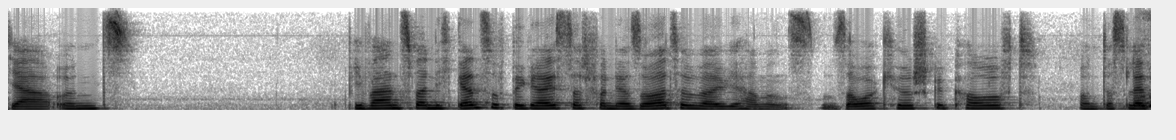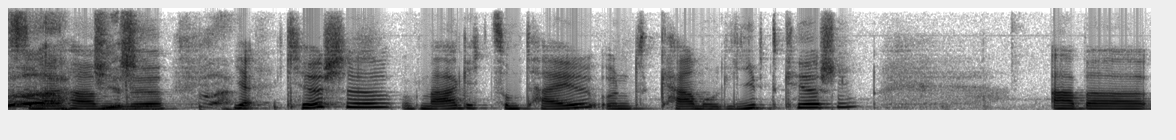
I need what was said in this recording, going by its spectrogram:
ja, und wir waren zwar nicht ganz so begeistert von der Sorte, weil wir haben uns Sauerkirsch gekauft. Und das letzte Mal haben Kirsche. wir. Ja, Kirsche mag ich zum Teil und Camo liebt Kirschen. Aber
